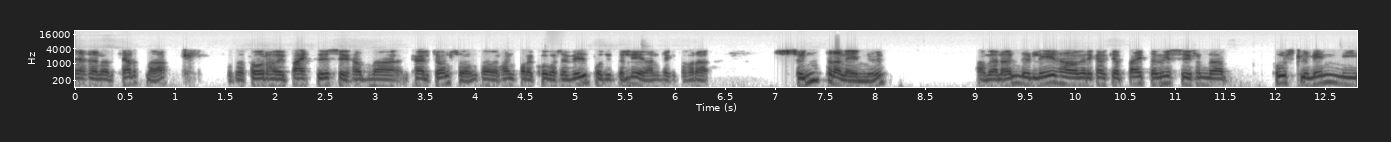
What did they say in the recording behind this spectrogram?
með þennan kjarna. Og það Þór hafi bætt við sig hann Kyle Johnson, þá er hann bara að koma sem viðbót í þetta lið, hann er ekkert að fara að sundra neinu. Á meðan önnur lið hafa verið kannski að bæta við sig svona púslum inn í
